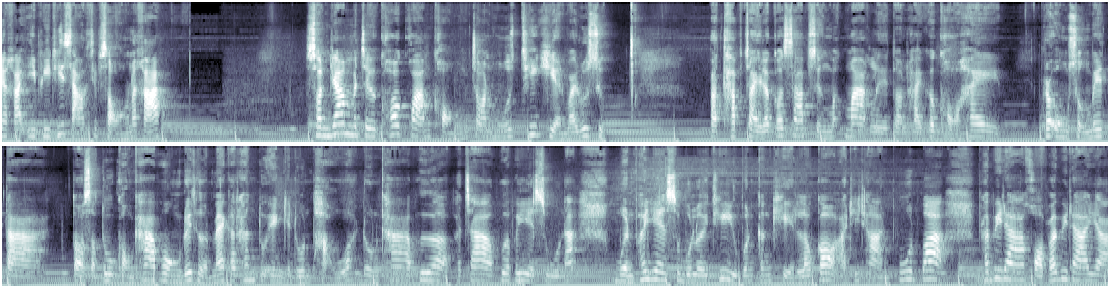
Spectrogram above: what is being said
นะคะ EP ที่ 32 นะคะซอนย่ามาเจอข้อความของจอห์นฮูสที่เขียนไว้รู้สึก ประทับใจแล้วก็ซาบซึ้งมาก ๆ เลยตอนท้ายก็ขอให้พระองค์ทรงเมตตาต่อศัตรูของข้าพงค์ด้วยเถิดแม้กระทั่งตัวเองจะโดนเผาโดนฆ่าเพื่อพระเจ้าเพื่อพระเยซูนะ เหมือนพระเยซูเลยที่อยู่บนกางเขนแล้วก็อธิษฐานพูดว่าพระบิดาขอพระบิดาอย่า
